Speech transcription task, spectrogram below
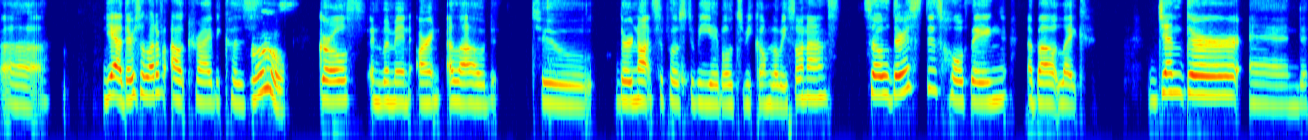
uh yeah, there's a lot of outcry because Oh. girls and women aren't allowed to they're not supposed to be able to become lobizonas so there's this whole thing about like gender and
